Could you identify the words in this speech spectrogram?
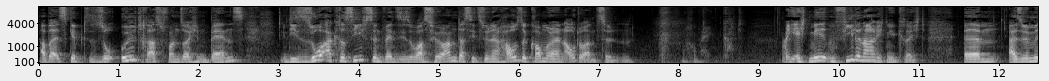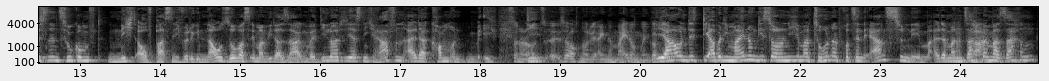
aber es gibt so Ultras von solchen Bands, die so aggressiv sind, wenn sie sowas hören, dass sie zu nach Hause kommen oder ein Auto anzünden. Oh mein Gott. Habe ich echt viele Nachrichten gekriegt. Ähm, also wir müssen in Zukunft nicht aufpassen. Ich würde genau sowas immer wieder sagen, weil die Leute, die das nicht raffen, Alter, kommen und ich, Sondern die, ist ja auch nur die eigene Meinung, mein Gott. ja, und die, aber die Meinung, die ist doch noch nicht immer zu 100% ernst zu nehmen. Alter, man sagt sagen. immer Sachen,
